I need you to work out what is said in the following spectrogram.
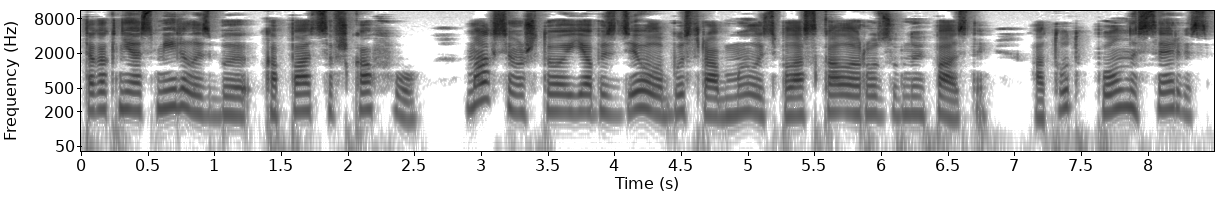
так как не осмелилась бы копаться в шкафу. Максимум, что я бы сделала, быстро обмылась, полоскала рот зубной пастой. А тут полный сервис.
